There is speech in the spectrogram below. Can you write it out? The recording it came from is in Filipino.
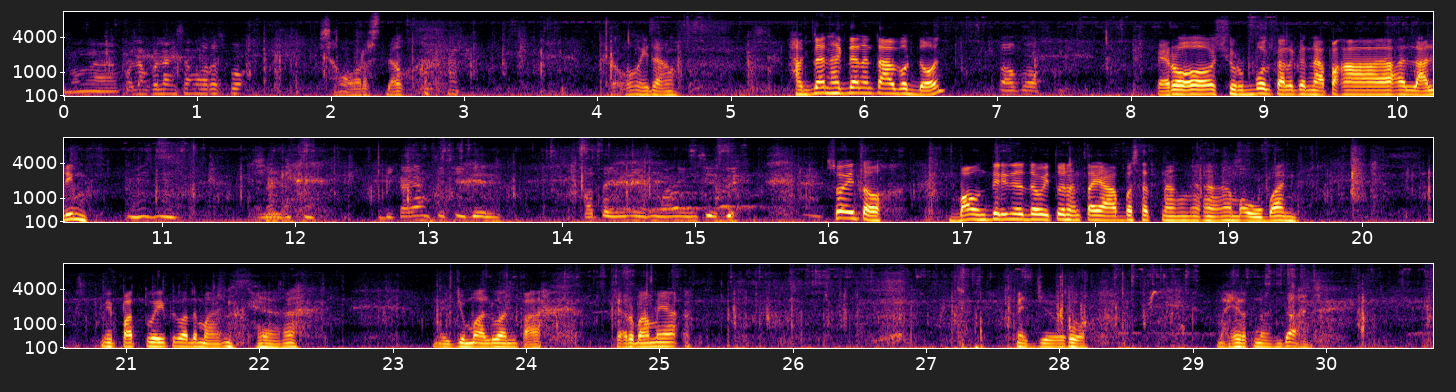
Mga kulang-kulang isang oras po. Isang oras daw. Pero okay lang. Hagdan-hagdan ang tawag doon. Opo. Pero sure ball talaga napakalalim. Mm-hmm. Hindi kayang sisidin. Patay niyo yung mga yung sidin. So ito, boundary na daw ito ng Tayabas at ng ah, Mauban. May pathway pa naman, kaya medyo maalwan pa. Pero mamaya, medyo mahirap na ang daan.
